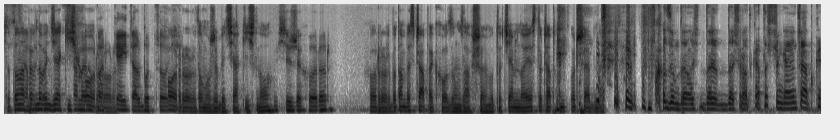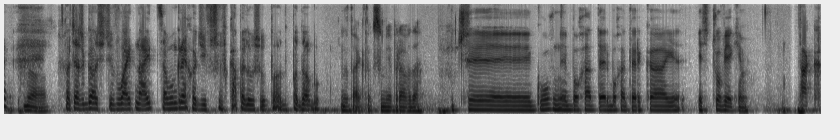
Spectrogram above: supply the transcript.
To to na pewno będzie jakiś horror. Arcade albo coś. Horror to może być jakiś, no. Myślisz, że horror? Horror, bo tam bez czapek chodzą zawsze, bo to ciemno jest, to czapki potrzebne. Wchodzą do, do, do środka, to ściągają czapkę. No. Chociaż gość w White Knight całą grę chodzi w, w kapeluszu po, po domu. No tak, to w sumie prawda. Czy główny bohater, bohaterka jest człowiekiem? Tak.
